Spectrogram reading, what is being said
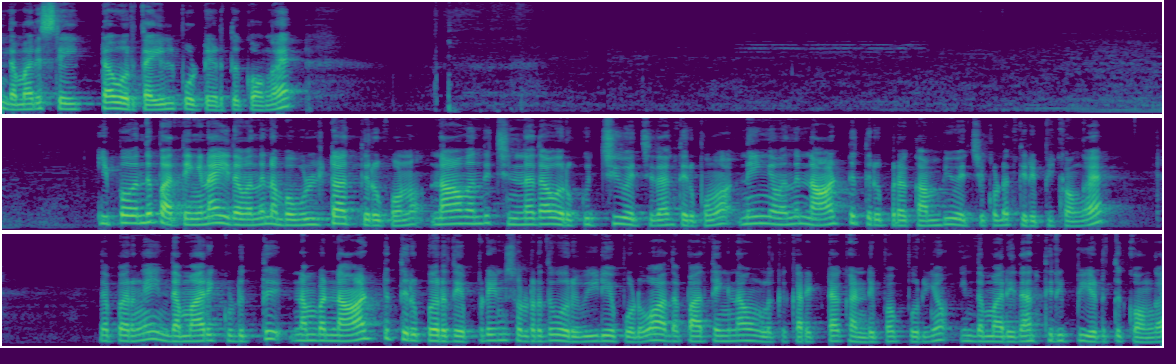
இந்த மாதிரி ஸ்ட்ரெயிட்டாக ஒரு தையல் போட்டு எடுத்துக்கோங்க. இப்போ வந்து பார்த்தீங்கன்னா இதை வந்து நம்ம உல்ட்டா திருப்பணும். நான் வந்து சின்னதாக ஒரு குச்சி வச்சு தான் திருப்புவோம். நீங்கள் வந்து நாட்டு திருப்புற கம்பி வச்சு கூட திருப்பிக்கோங்க. இதை பாருங்கள் இந்த மாதிரி கொடுத்து நம்ம நாட்டு திருப்புறது எப்படின்னு சொல்கிறது ஒரு வீடியோ போடுவோம். அதை பார்த்தீங்கன்னா உங்களுக்கு கரெக்டாக கண்டிப்பாக புரியும். இந்த மாதிரி தான் திருப்பி எடுத்துக்கோங்க.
